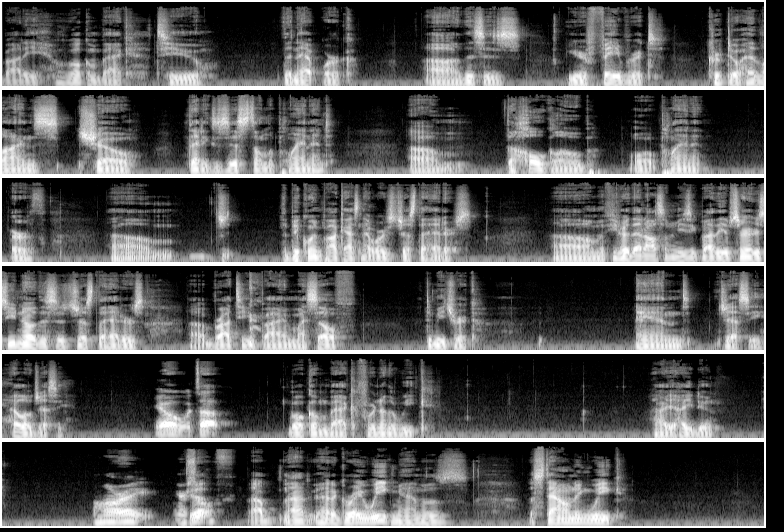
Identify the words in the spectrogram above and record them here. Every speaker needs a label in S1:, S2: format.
S1: Everybody. Welcome back to the network. Uh, this is your favorite crypto headlines show that exists on the planet, um, the whole globe or planet Earth. Um, j- the Bitcoin Podcast Network is just the headers. Um, if you heard that awesome music by the Absurdist, you know this is just the headers uh, brought to you by myself, Dimitrik, and Jesse. Hello, Jesse.
S2: Yo, what's up?
S1: Welcome back for another week. How how you doing?
S2: I'm all right. Yourself?
S1: I, I had a great week, man. It was astounding week.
